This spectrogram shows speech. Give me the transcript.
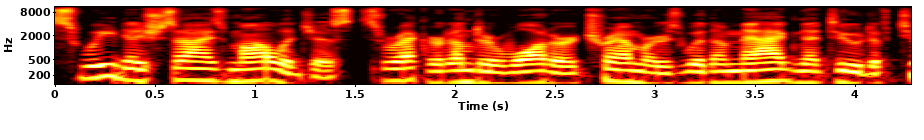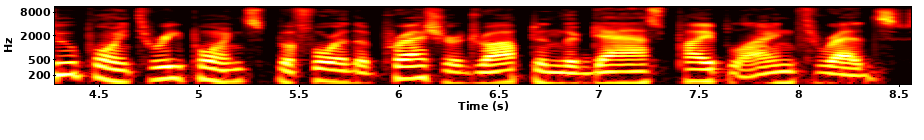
Swedish seismologists record underwater tremors with a magnitude of 2.3 points before the pressure dropped in the gas pipeline threads.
